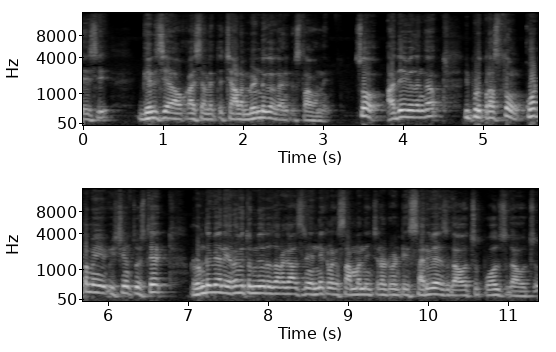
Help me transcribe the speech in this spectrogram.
చేసి గెలిచే అవకాశాలు అయితే చాలా మెండుగా కనిపిస్తూ ఉన్నాయి. సో అదేవిధంగా ఇప్పుడు ప్రస్తుతం కూటమి విషయం చూస్తే రెండు వేల ఇరవై తొమ్మిదిలో జరగాల్సిన ఎన్నికలకు సంబంధించినటువంటి సర్వేస్ కావచ్చు పోల్స్ కావచ్చు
